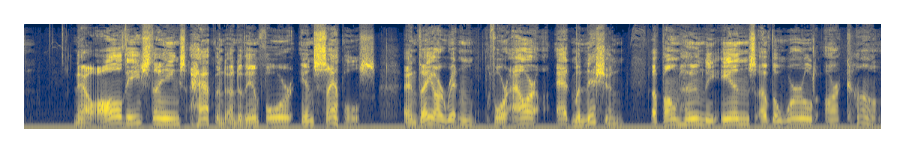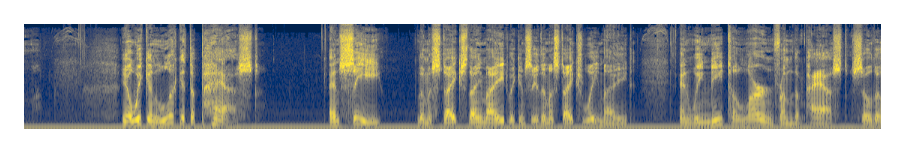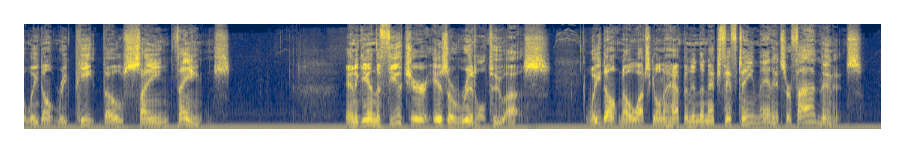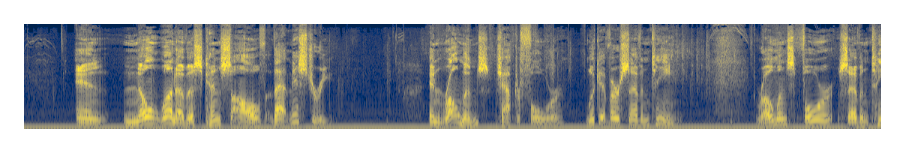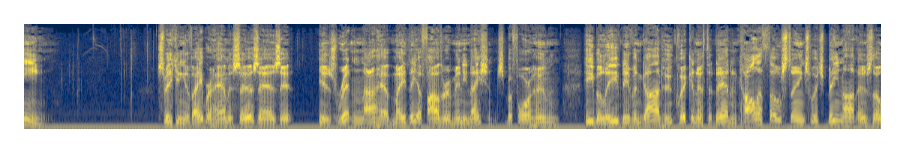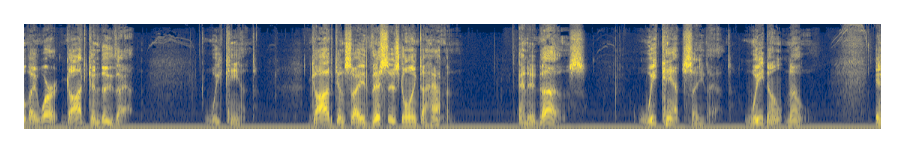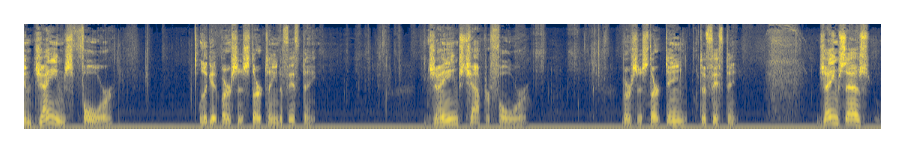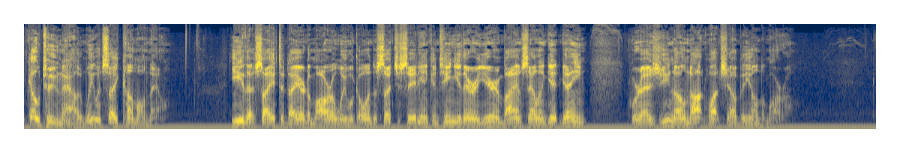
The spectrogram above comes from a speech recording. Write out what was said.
Now all these things happened unto them for in samples, and they are written for our admonition upon whom the ends of the world are come. You know, we can look at the past and see the mistakes they made. We can see the mistakes we made. And we need to learn from the past so that we don't repeat those same things. And again, the future is a riddle to us we don't know what's going to happen in the next 15 minutes or five minutes. And no one of us can solve that mystery. In Romans chapter 4, look at verse 17. Romans 4:17. Speaking of Abraham, it says, As it is written, I have made thee a father of many nations, before whom he believed even God who quickeneth the dead and calleth those things which be not as though they were. God can do that. We can't. God can say, This is going to happen. And it does. We can't say that. We don't know. In James 4, look at verses 13 to 15. James chapter 4, verses 13 to 15. James says, Go to now. And we would say, Come on now. Ye that say, Today or tomorrow we will go into such a city and continue there a year and buy and sell and get gain, whereas ye know not what shall be on the morrow.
